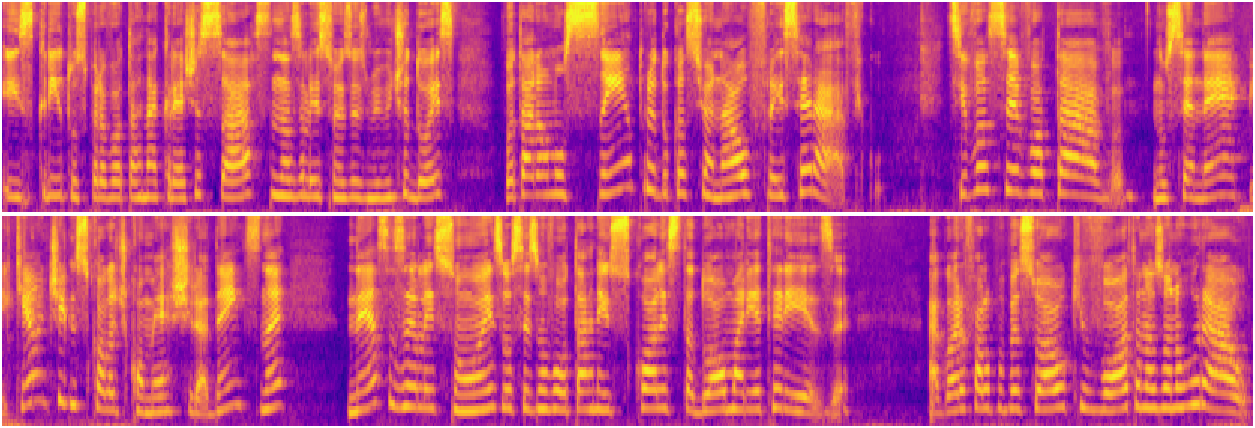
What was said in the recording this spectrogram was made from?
inscritos para votar na creche SARS nas eleições 2022 votarão no Centro Educacional Frei Seráfico. Se você votava no CENEP, que é a antiga Escola de Comércio Tiradentes, né? Nessas eleições, vocês vão votar na Escola Estadual Maria Tereza. Agora eu falo para o pessoal que vota na zona rural.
